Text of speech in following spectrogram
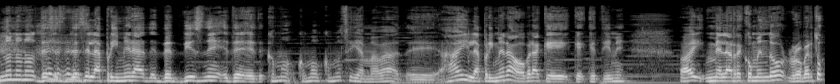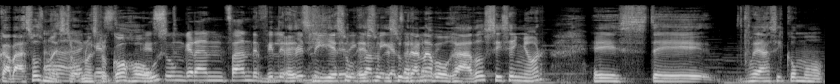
No, no, no, desde, desde la primera de, de Disney, de, de- ¿cómo, cómo, ¿cómo se llamaba? Eh, ay, la primera obra que, que, que tiene. Ay, me la recomendó Roberto Cavazos, nuestro, Ah, nuestro es- co-host. Es un gran fan de Philip Eh, Ridley. sí, es un, es un- es Miguel un gran abogado, sí, señor. Este fue así como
